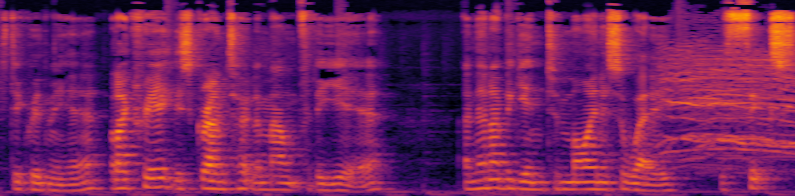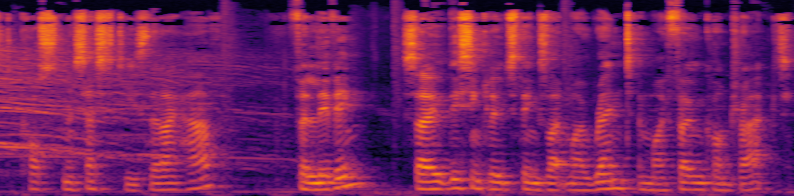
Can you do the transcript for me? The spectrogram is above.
stick with me here. But I create this grand total amount for the year, and then I begin to minus away the fixed cost necessities that I have for living. So this includes things like my rent and my phone contract,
